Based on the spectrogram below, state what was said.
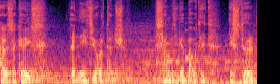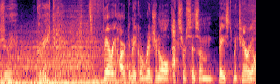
There is a case that needs your attention. Something about it disturbs me greatly. It's very hard to make original exorcism based material.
